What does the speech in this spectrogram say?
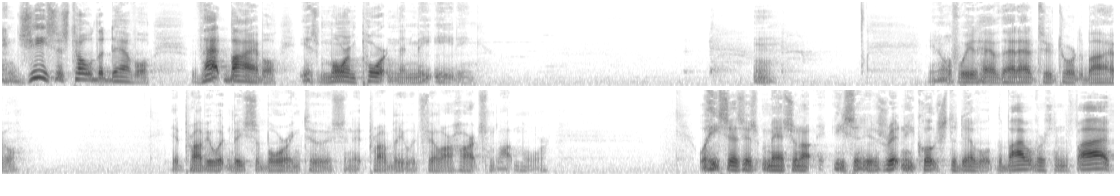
And Jesus told the devil, that Bible is more important than me eating. Mm. You know, if we'd have that attitude toward the Bible, it probably wouldn't be so boring to us and it probably would fill our hearts a lot more. Well, he says, his man shall not, he said, it is written, he quotes the devil, the Bible, verse number five.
